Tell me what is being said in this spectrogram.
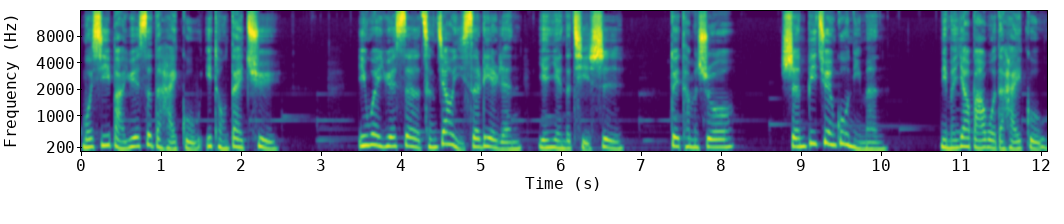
摩西把约瑟的骸骨一同带去，因为约瑟曾叫以色列人严严的起誓，对他们说。神必眷顾你们，你们要把我的骸骨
